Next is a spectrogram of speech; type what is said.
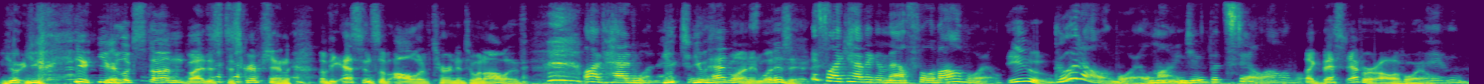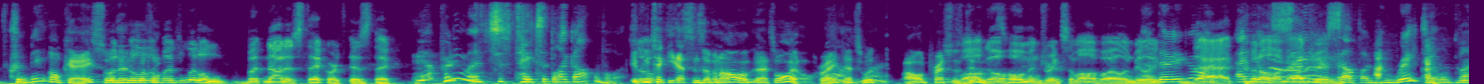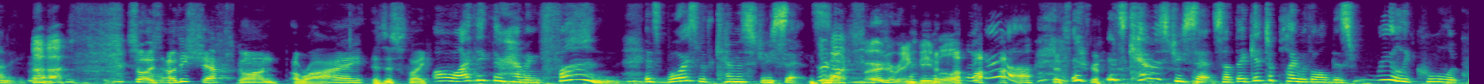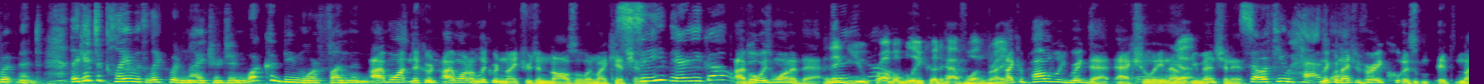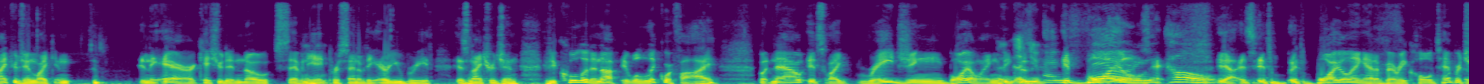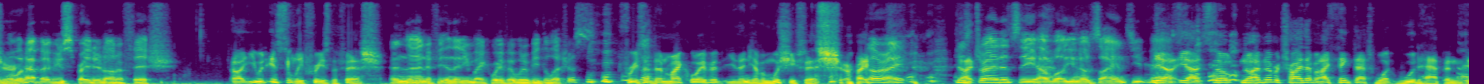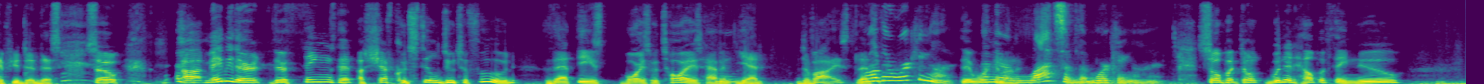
You're, you you you look stunned by this description of the essence of olive turned into an olive. Well, I've had one actually. You had one, and what is it? It's like having a mouthful of olive oil. Ew. Good olive oil, mind you, but still olive oil. Like best ever olive oil. It could be. Okay, so But then what's little, but little, but not as thick or as thick. Yeah, pretty much just tasted like olive oil. if you take the essence of an olive, that's oil, right? Yeah, that's what right. olive presses Well, do. I'll go home and drink some olive oil and be like, And there you go. that. and but you'll I'll save imagine. yourself a great deal of money. So is, are these chefs gone awry? Is this like Oh, I think they're having fun. It's boys with chemistry sets. They're not murdering people. Yeah, That's it's, true. it's chemistry sets up. They get to play with all this really cool equipment. They get to play with liquid nitrogen. What could be more fun than That? I want liquid I want a liquid nitrogen nozzle in my kitchen. See, there you go. I've always wanted that. I think There you you probably could have one, right? I could probably rig that actually. Now that you mention it, so if you had liquid nitrogen very cool. It's, it's nitrogen like in in the air. In case you didn't know, seventy eight mm-hmm. percent of the air you breathe is nitrogen. If you cool it enough, it will liquefy. But now it's like raging boiling And then because you- and it boils. very cold. Yeah, it's it's it's boiling at a very cold temperature. what would happen if you sprayed it on a fish? Uh, you would instantly freeze the fish. And then if you, and then you microwave it, would it be delicious? Freeze it, then microwave it. Then you have a mushy fish, right? All right. Just trying to see how well you know science. You Yeah, yeah. So no, I've never tried that, but I think that's what would happen if you did this. So uh, maybe there there are things that a chef could still do to food that these boys with toys haven't yet devised. That's, Well, they're working on it. They're working on it. and there on are it. lots of them working on it. so, but don't wouldn't it help if they knew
